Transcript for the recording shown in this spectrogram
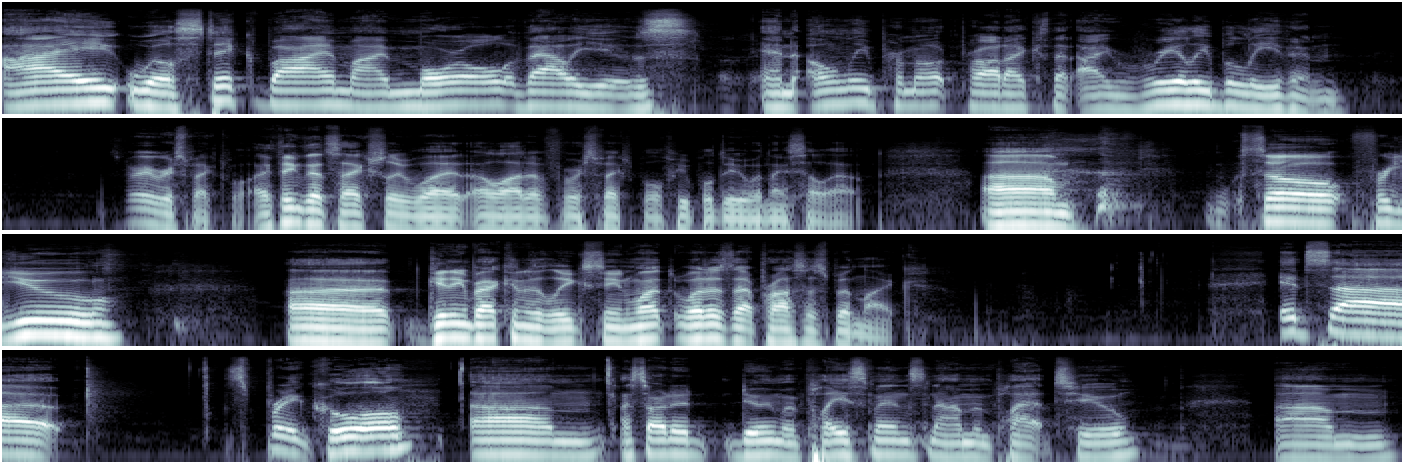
I will stick by my moral values okay. and only promote products that I really believe in. It's very respectable. I think that's actually what a lot of respectable people do when they sell out. Um, So for you, uh, getting back into the league scene, what what has that process been like? It's uh, it's pretty cool. Um, I started doing my placements. Now I'm in plat two. Um,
